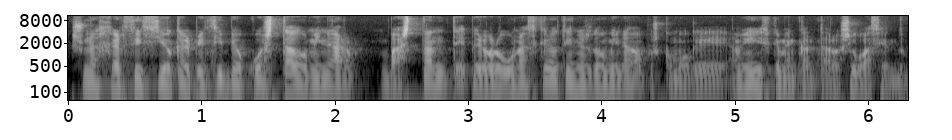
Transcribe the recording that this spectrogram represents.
Es un ejercicio que al principio cuesta dominar bastante, pero luego una vez que lo tienes dominado, pues como que a mí es que me encanta, lo sigo haciendo.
